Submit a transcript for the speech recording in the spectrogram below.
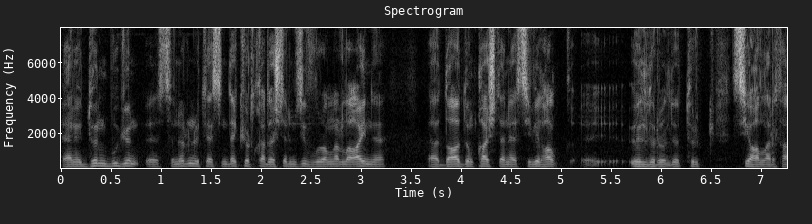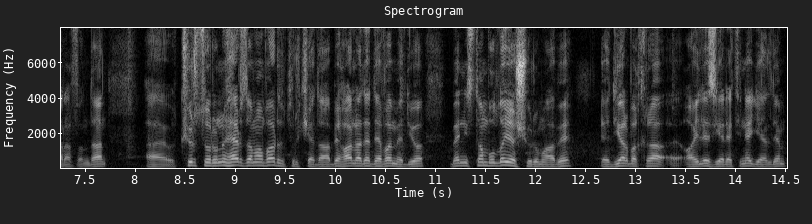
yani dün bugün e, sınırın ötesinde Kürt kardeşlerimizi vuranlarla aynı. E, Daha dün kaç tane sivil halk e, öldürüldü Türk siyahları tarafından. E, Kürt sorunu her zaman vardı Türkiye'de abi. Hala da devam ediyor. Ben İstanbul'da yaşıyorum abi. Diyarbakır'a aile ziyaretine geldim.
